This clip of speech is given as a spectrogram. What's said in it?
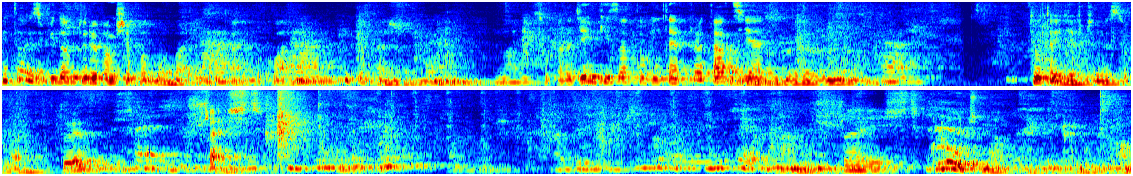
I to jest widok, który Wam się podoba. Tak. tak dokładnie. I to też. No, super. Dzięki za tą interpretację. Tak. Tutaj dziewczyny, super. Który? Sześć. Sześć. Mamy sześć. Klucz ma. O,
